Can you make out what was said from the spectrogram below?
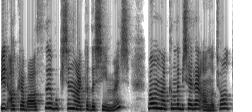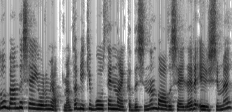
bir akrabası bu kişinin arkadaşıymış ve onun hakkında bir şeyler anlatıyordu. Ben de şey yorum yaptım. Yani tabii ki bu senin arkadaşının bazı şeylere erişimi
